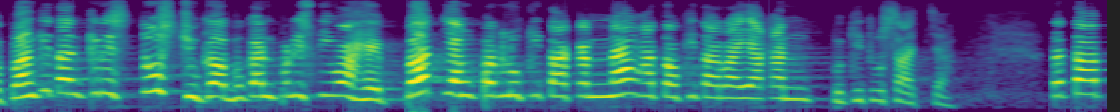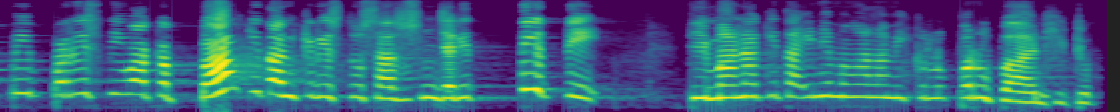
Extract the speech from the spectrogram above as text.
Kebangkitan Kristus juga bukan peristiwa hebat yang perlu kita kenang atau kita rayakan begitu saja. Tetapi peristiwa kebangkitan Kristus harus menjadi titik di mana kita ini mengalami perubahan hidup.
